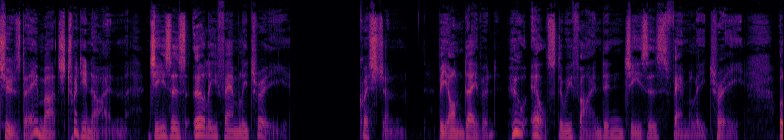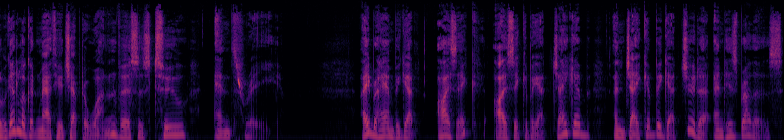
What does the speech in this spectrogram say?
Tuesday, March 29. Jesus' early family tree. Question. Beyond David, who else do we find in Jesus' family tree? Well, we're going to look at Matthew chapter 1, verses 2 and 3. Abraham begat Isaac, Isaac begat Jacob, and Jacob begat Judah and his brothers.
